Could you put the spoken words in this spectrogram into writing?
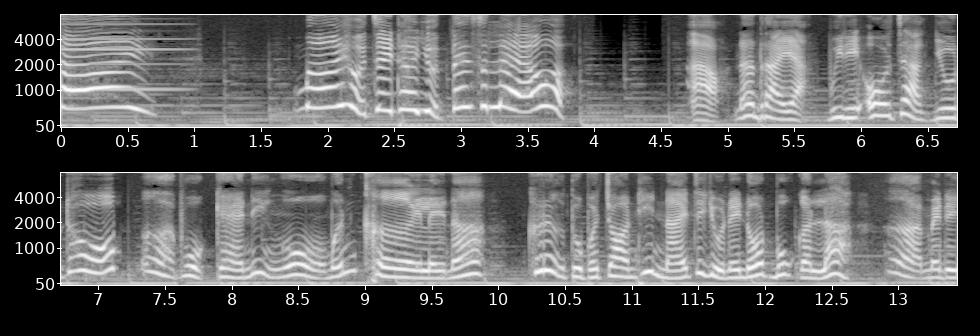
ยาย ไม่หัวใจเธอหยุดเต้นซะแล้วอะ อ้าว นั่นไรอะวิดีโอจาก YouTube เออพวกแกนี่โง่เหมือนเคยเลยนะ เครื่องตัวประจรที่ไหนจะอยู่ในโน้ตบุ๊กกันล่ะเออไม่ได้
